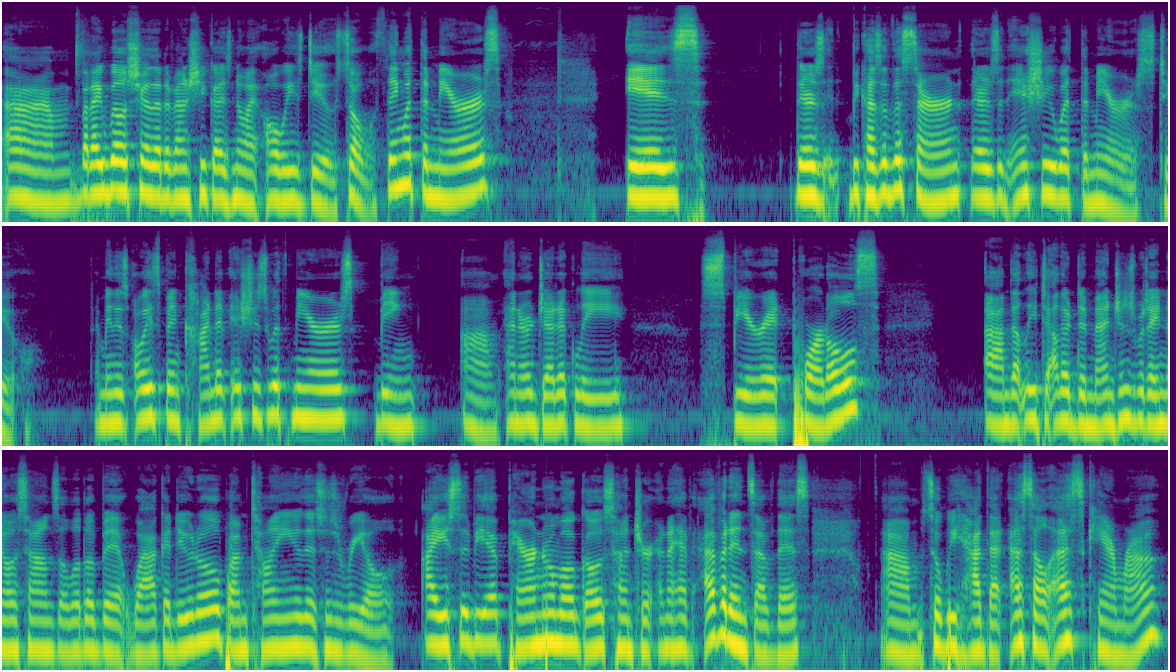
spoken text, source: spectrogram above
Um, but I will share that eventually. You guys know I always do. So, thing with the mirrors is there's because of the CERN, there's an issue with the mirrors too. I mean, there's always been kind of issues with mirrors being um, energetically spirit portals um, that lead to other dimensions, which I know sounds a little bit wackadoodle, but I'm telling you, this is real. I used to be a paranormal ghost hunter, and I have evidence of this. Um, so we had that SLS camera,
